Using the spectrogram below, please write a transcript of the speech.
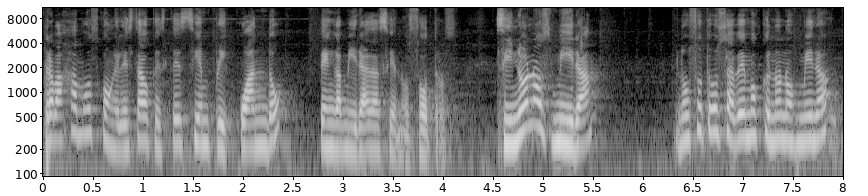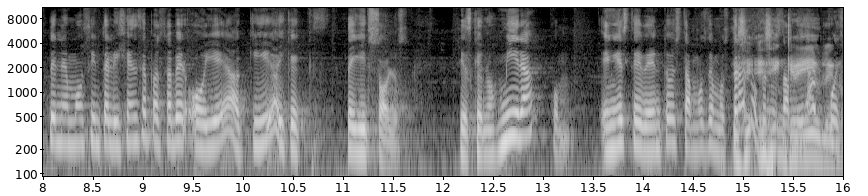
Trabajamos con el Estado que esté siempre y cuando tenga mirada hacia nosotros. Si no nos mira, nosotros sabemos que no nos mira, tenemos inteligencia para saber, oye, aquí hay que seguir solos. Si es que nos mira, en este evento estamos demostrando es, que increíble pues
